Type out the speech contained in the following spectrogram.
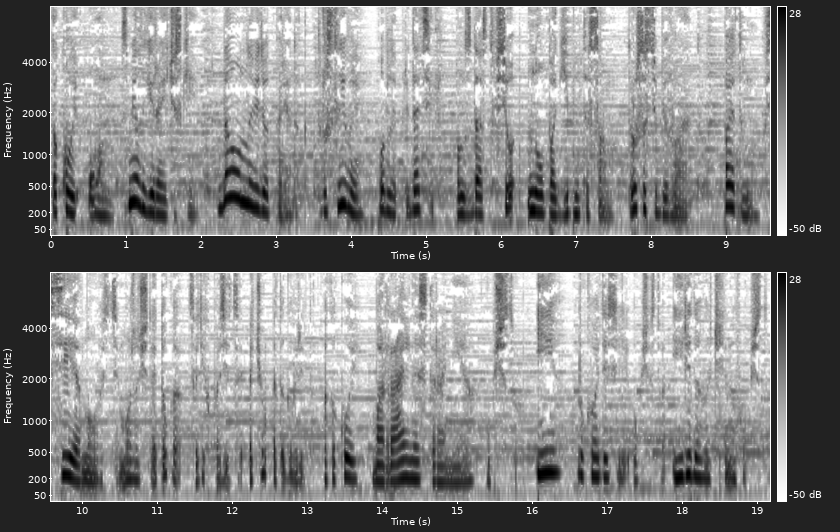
какой он, смелый, героический, да, он наведет порядок. Трусливый, подлый предатель, он сдаст все, но погибнет и сам. Трусость убивает. Поэтому все новости можно читать только с этих позиций. О чем это говорит? О какой моральной стороне общества. И руководителей общества, и рядовых членов общества.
